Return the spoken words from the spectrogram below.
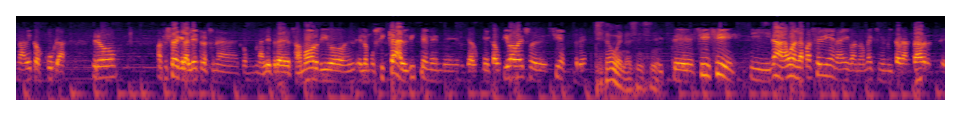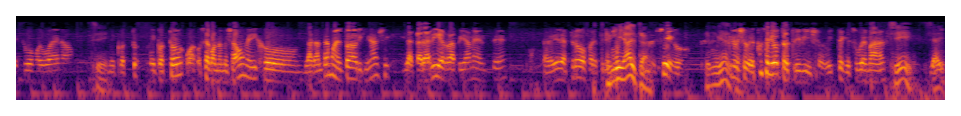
una beta oscura. Pero más allá de que la letra es una, como una letra de desamor, digo, en, lo musical, ¿viste? Me, me, cautivaba eso desde siempre. Sí, está buena, sí, sí. Este, sí, sí. Y nada, bueno, la pasé bien ahí cuando Mex me invitó a cantar, estuvo muy bueno. Sí. Me costó, me costó, o sea, cuando me llamó me dijo, la cantamos en el tono original y la tararía rápidamente, tararía la estrofa, Es muy alta. Llego. Es muy alto. después salió otro estribillo, ¿viste? Que sube más. Sí. Y, ahí,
